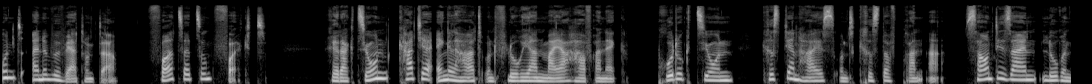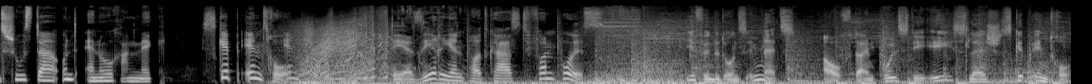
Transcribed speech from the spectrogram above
und eine Bewertung da. Fortsetzung folgt. Redaktion Katja Engelhardt und Florian Meyer-Havranek. Produktion Christian Heiß und Christoph Brandner. Sounddesign Lorenz Schuster und Enno Rangnick. Skip Intro. Der Serienpodcast von Puls. Ihr findet uns im Netz auf deinpuls.de slash skipintro.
